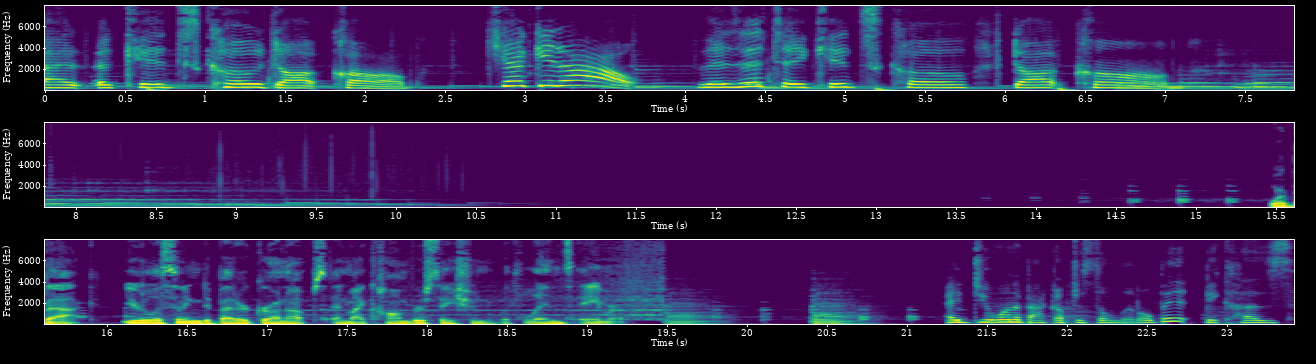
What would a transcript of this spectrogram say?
at akidsco.com. Check it out! Visit akidsco.com. We're back. You're listening to Better Grown-Ups and my conversation with Lindz Amer. I do want to back up just a little bit because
